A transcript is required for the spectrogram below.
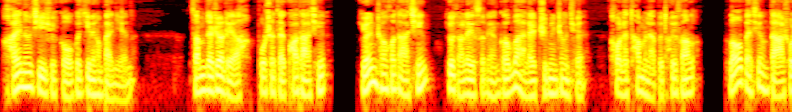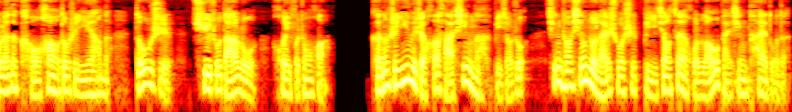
还能继续苟个一两百年呢。咱们在这里啊，不是在夸大清，元朝和大清有点类似两个外来殖民政权，后来他们俩被推翻了，老百姓打出来的口号都是一样的，都是驱逐鞑虏，恢复中华。可能是因为这合法性呢比较弱，清朝相对来说是比较在乎老百姓态度的，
